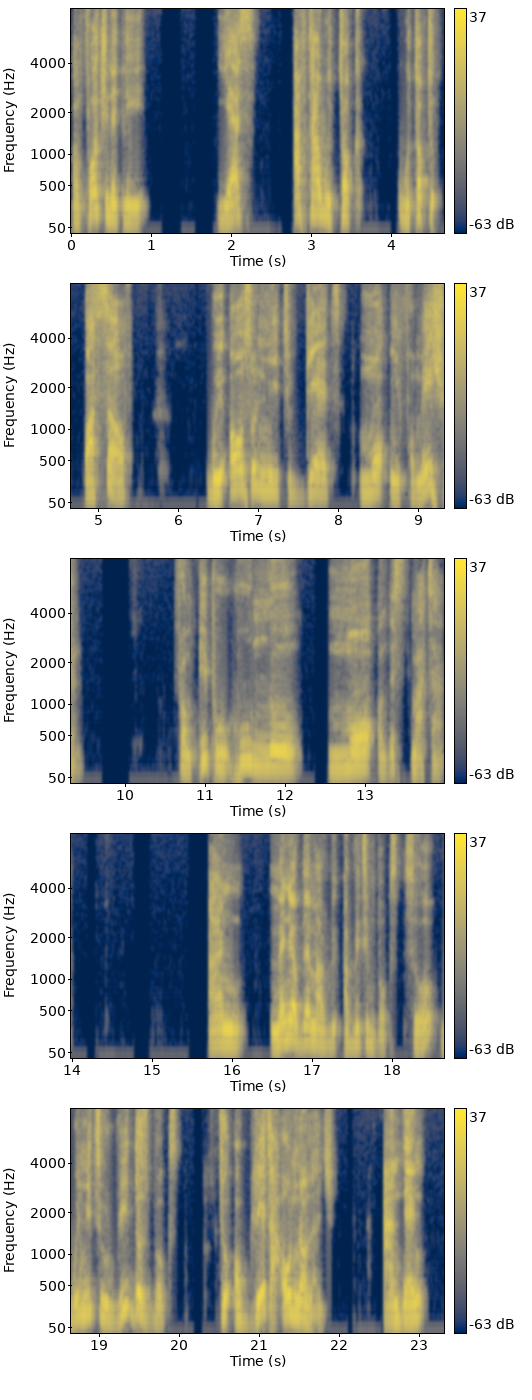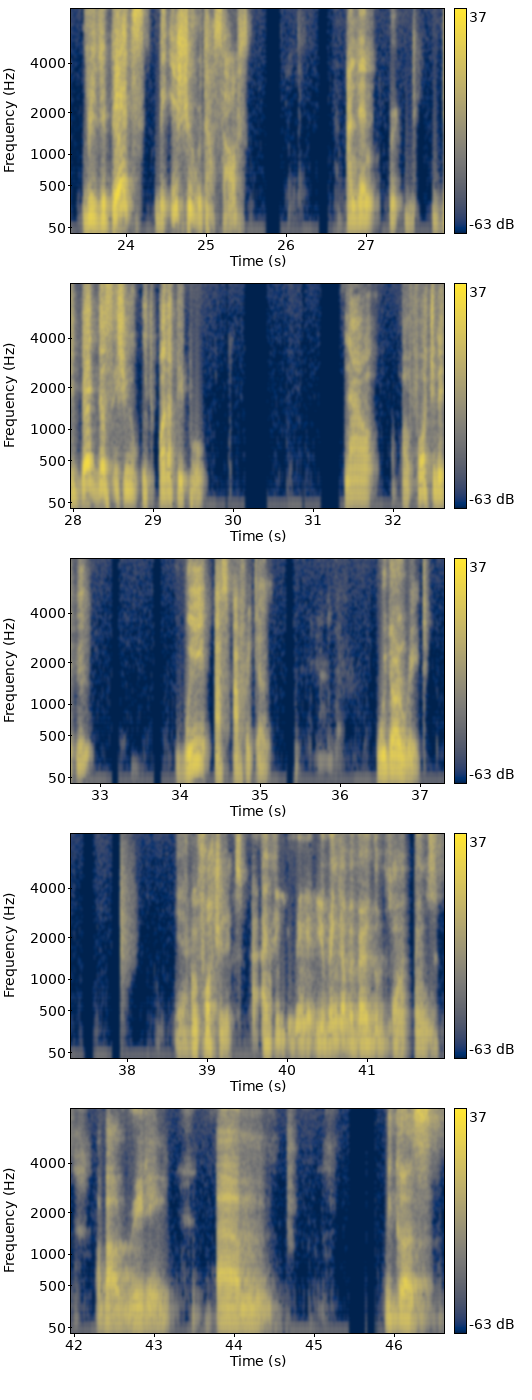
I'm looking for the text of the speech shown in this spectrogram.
unfortunately, yes. After we talk, we talk to ourselves. We also need to get more information from people who know more on this matter. And many of them have, have written books. So we need to read those books to update our own knowledge and then re-debate the issue with ourselves and then debate those issues with other people. Now, unfortunately, we as Africans, we don't read. Yeah. Unfortunate. I think you bring you bring up a very good point about reading, um, because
